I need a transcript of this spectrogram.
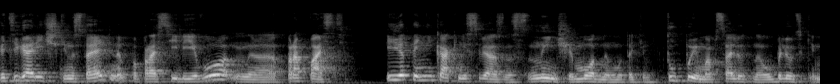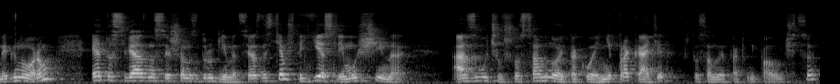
категорически настоятельно попросили его э, пропасть. И это никак не связано с нынче модным вот этим тупым, абсолютно ублюдским игнором. Это связано совершенно с другим. Это связано с тем, что если мужчина озвучил, что со мной такое не прокатит, что со мной так не получится,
